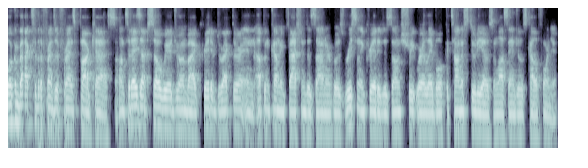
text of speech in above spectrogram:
Welcome back to the Friends of Friends podcast. On today's episode, we are joined by a creative director and up and coming fashion designer who has recently created his own streetwear label, Katana Studios, in Los Angeles, California.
